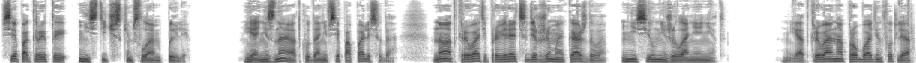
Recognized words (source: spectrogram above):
Все покрыты мистическим слоем пыли. Я не знаю, откуда они все попали сюда, но открывать и проверять содержимое каждого ни сил, ни желания нет. Я открываю на пробу один футляр.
